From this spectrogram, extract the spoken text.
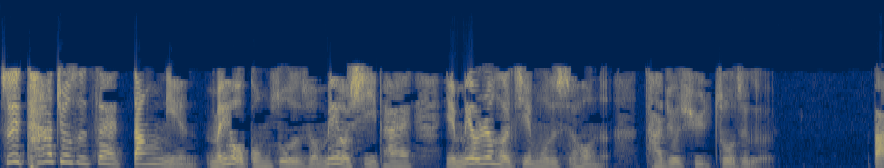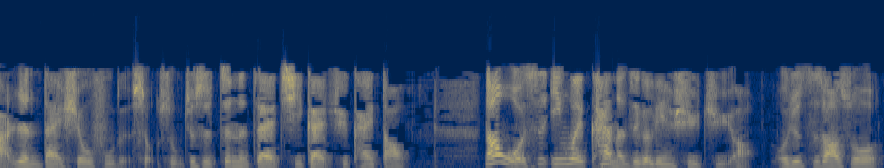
所以他就是在当年没有工作的时候，没有戏拍，也没有任何节目的时候呢，他就去做这个把韧带修复的手术，就是真的在膝盖去开刀。然后我是因为看了这个连续剧啊，我就知道说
